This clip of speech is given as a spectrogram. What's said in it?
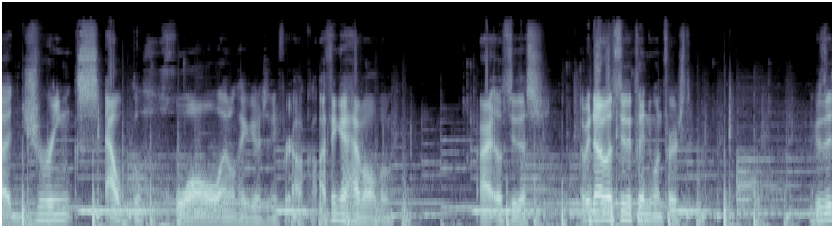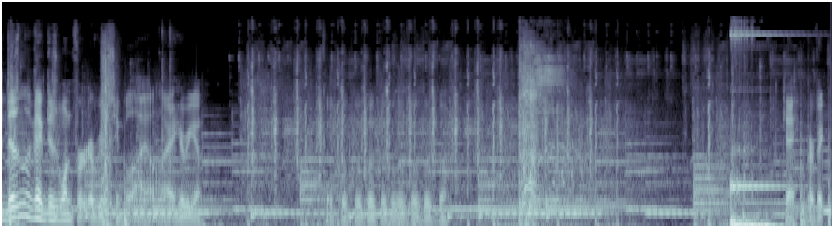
Uh, drinks, alcohol. I don't think there's any for alcohol. I think I have all of them. All right, let's do this. I mean, no, let's do the cleaning one first. Because it doesn't look like there's one for every single aisle. All right, here we go. Go, go, go, go, go, go, go, go, Okay, perfect.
